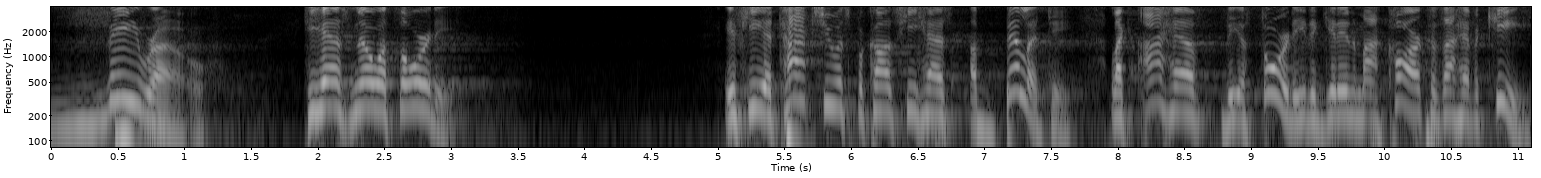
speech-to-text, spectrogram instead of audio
Zero. He has no authority. If he attacks you, it's because he has ability. Like I have the authority to get into my car because I have a key.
